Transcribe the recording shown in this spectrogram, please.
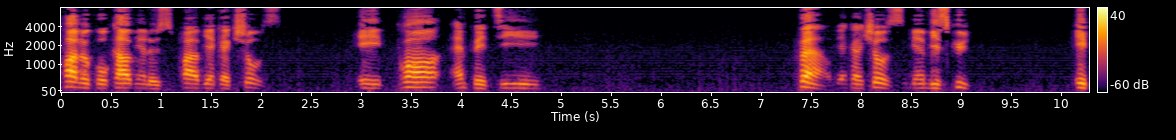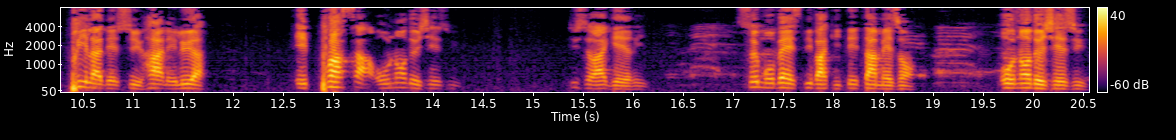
Prends le coca ou bien le spa ou bien quelque chose. Et prends un petit pain ou bien quelque chose, bien biscuit. Et prie là-dessus. Alléluia. Et prends ça au nom de Jésus. Tu seras guéri. Ce mauvais esprit va quitter ta maison. Au nom de Jésus.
